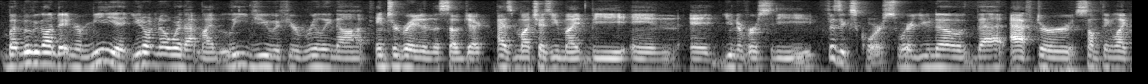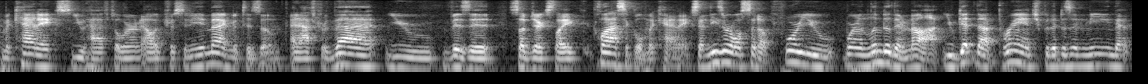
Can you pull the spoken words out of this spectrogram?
but moving on to intermediate, you don't know where that might lead you if you're really not integrated in the subject as much as you might be in a university physics course, where you know that after something like mechanics, you have to learn electricity and magnetism. And after that, you visit subjects like classical mechanics. And these are all set up for you, where in Lynda, they're not. You get that branch, but that doesn't mean that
